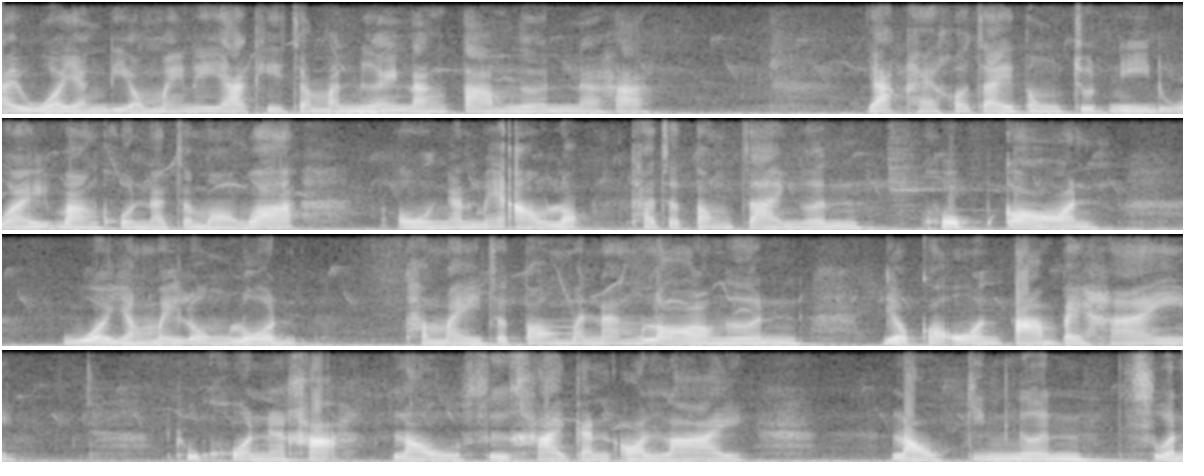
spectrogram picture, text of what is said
ายวัวอย่างเดียว ไม่ได้อยากที่จะมาเหนื่อยนั่งตามเงินนะคะ อยากให้เข้าใจตรงจุดนี้ด้วย บางคนอาจจะมองว่า โอ้งั้นไม่เอาหรอก ถ้าจะต้องจ่ายเงินครบก่อน วัวยังไม่ลงรถทำไมจะต้องมานั่งรอเงิน เดี๋ยวก็โอนตามไปให้ ทุกคนนะคะ เราซื้อขายกันออนไลน์ เรากินเงินส่วน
